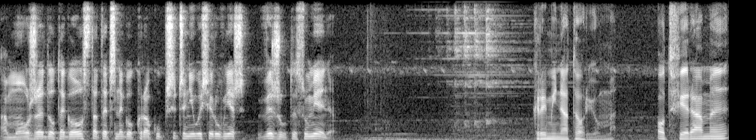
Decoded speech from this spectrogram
A może do tego ostatecznego kroku przyczyniły się również wyrzuty sumienia. Kryminatorium. Otwieramy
